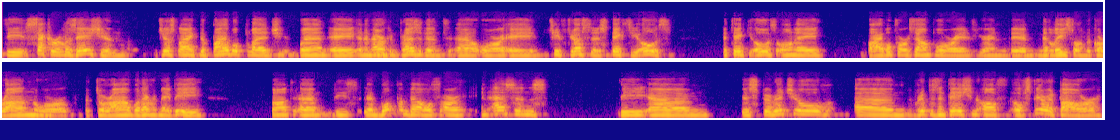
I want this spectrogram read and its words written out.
the sacralization, just like the Bible pledge when a, an American president uh, or a chief justice takes the oath to take the oath on a Bible, for example, or if you're in the Middle East on the Quran or the Torah, whatever it may be. But um, these uh, wampum belts are, in essence, the um, the spiritual um, representation of, of spirit power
